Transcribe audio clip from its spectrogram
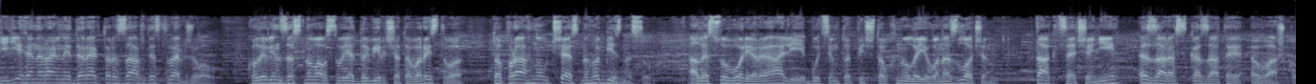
Її генеральний директор завжди стверджував, коли він заснував своє довірче товариство, то прагнув чесного бізнесу. Але суворі реалії буцімто підштовхнули його на злочин. Так це чи ні, зараз сказати важко.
